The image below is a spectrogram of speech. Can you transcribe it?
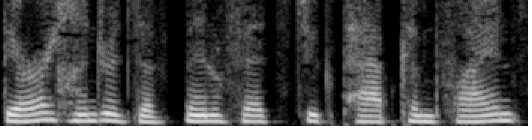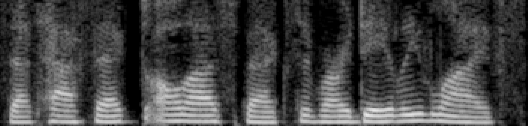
There are hundreds of benefits to CPAP compliance that affect all aspects of our daily lives,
